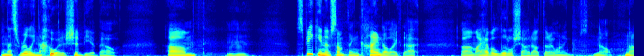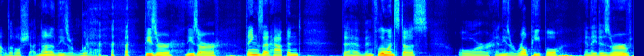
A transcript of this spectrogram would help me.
And that's really not what it should be about. Um, mm-hmm. Speaking of something kind of like that, Um, I have a little shout out that I want to. No, not little shout. None of these are little. these are these are things that happened that have influenced us, or and these are real people, and they deserve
